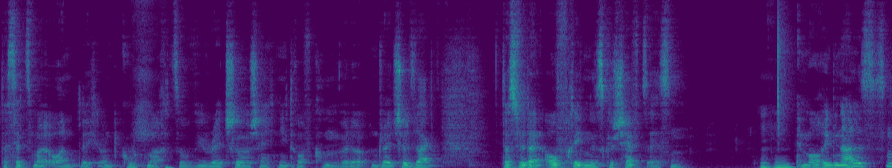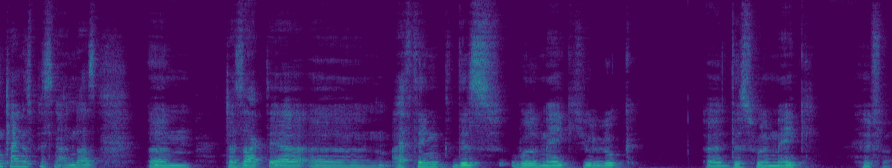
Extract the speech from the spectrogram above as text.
das jetzt mal ordentlich und gut macht, so wie Rachel wahrscheinlich nie drauf kommen würde. Und Rachel sagt, das wird ein aufregendes Geschäftsessen. Mhm. Im Original ist es ein kleines bisschen anders. Ähm, da sagt er, äh, I think this will make you look, uh, this will make, Hilfe.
